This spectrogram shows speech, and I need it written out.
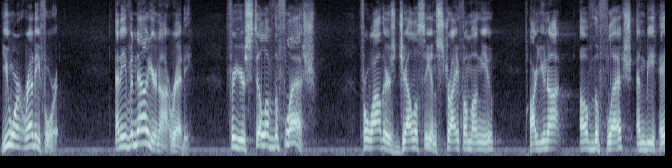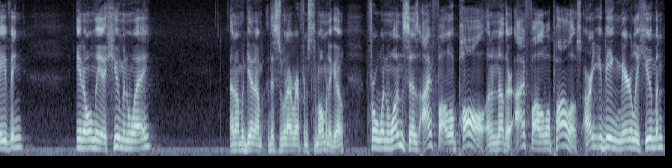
You weren't ready for it. And even now you're not ready, for you're still of the flesh. For while there's jealousy and strife among you, are you not of the flesh and behaving in only a human way? And I'm again, I'm, this is what I referenced a moment ago. For when one says, I follow Paul, and another, I follow Apollos, aren't you being merely human?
